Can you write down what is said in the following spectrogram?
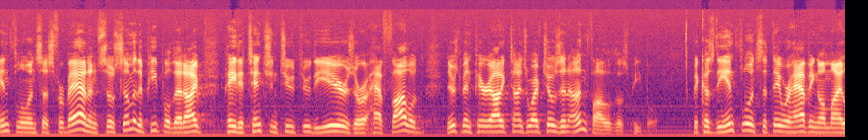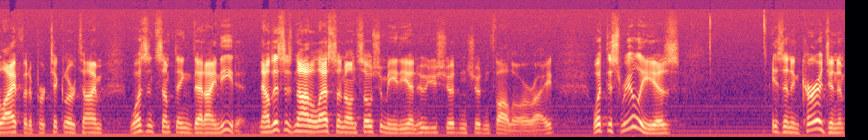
influence us for bad. And so, some of the people that I've paid attention to through the years or have followed, there's been periodic times where I've chosen to unfollow those people because the influence that they were having on my life at a particular time wasn't something that I needed. Now, this is not a lesson on social media and who you should and shouldn't follow, all right? What this really is, is an encouragement,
